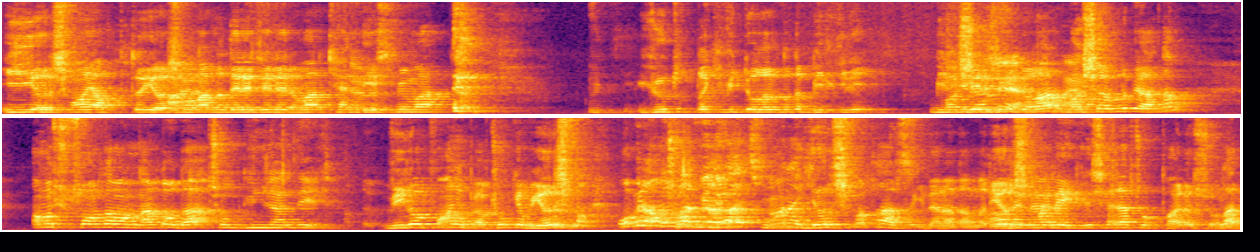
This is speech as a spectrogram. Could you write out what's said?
iyi yarışma yaptı. Yarışmalarda dereceleri var. Kendi Tabii. ismi var. YouTube'daki videolarında da bilgili bilgi Başarılı verici yani, videolar. aynen. Başarılı bir adam. Ama şu son zamanlarda o da çok güncel değil. vlog falan yapıyor. Çok yapıyor. Yarışma. O biraz Çok onlar biraz atmıyor. aynen yarışma tarzı giden adamlar. Aynen Yarışmayla ilgili şeyler çok paylaşıyorlar.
